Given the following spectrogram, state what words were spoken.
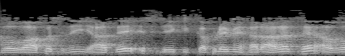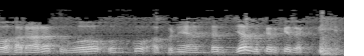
وہ واپس نہیں آتے، اس لیے کہ کپڑے میں حرارت ہے اور وہ حرارت وہ ان کو اپنے اندر جذب کر کے رکھتی ہے۔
